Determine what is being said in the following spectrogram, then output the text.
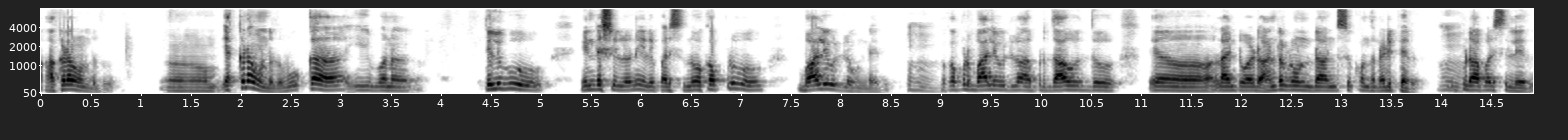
అక్కడ ఉండదు. ఎక్కడ ఉండదు? ఒక్క ఈ మన తెలుగు ఇండస్ట్రీలోనే ఇది పరిస్థితి. ఒకప్పుడు బాలీవుడ్లో ఉండేది. ఒకప్పుడు బాలీవుడ్లో అప్పుడు దావుద్ లాంటి వాడు అండర్ గ్రౌండ్ డాన్స్ కొంత నడిపారు. ఇప్పుడు ఆ పరిస్థితి లేదు.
